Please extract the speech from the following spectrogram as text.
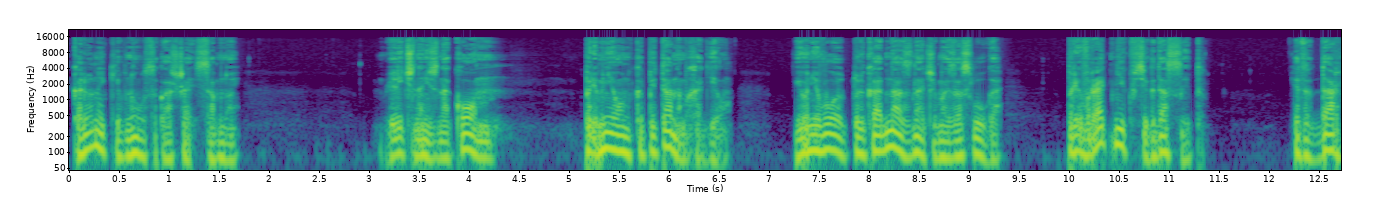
Каленый кивнул, соглашаясь со мной. «Лично не знаком. При мне он капитаном ходил. И у него только одна значимая заслуга. Привратник всегда сыт. Этот дар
